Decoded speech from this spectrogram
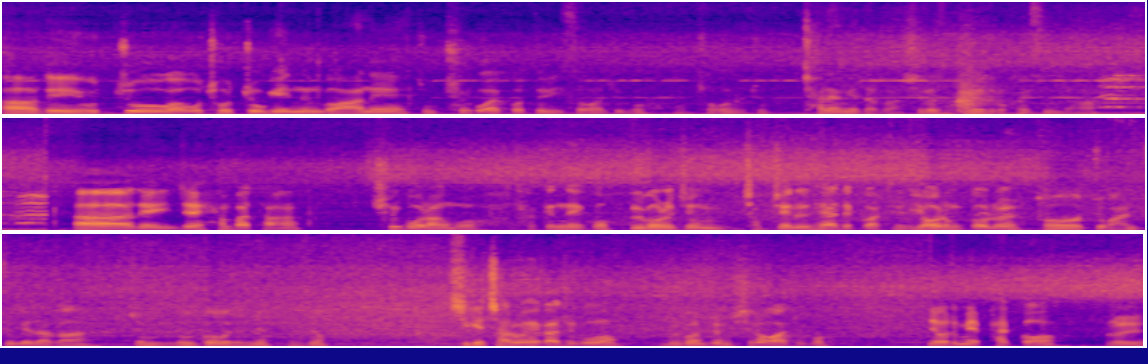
아 네 요쪽하고 저쪽에 있는 거 안에 좀 출고할 것들이 있어 가지고 저거는 좀 차량에다가 실어서 보내도록 하겠습니다 아, 네, 이제 한바탕 출고랑 뭐 다 끝내고 물건을 좀 적재를 해야 될 것 같아요. 여름 거를 저쪽 안쪽에다가 좀 놓을 거거든요. 그래서 지게차로 해가지고 물건 좀 실어가지고 여름에 팔 거를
